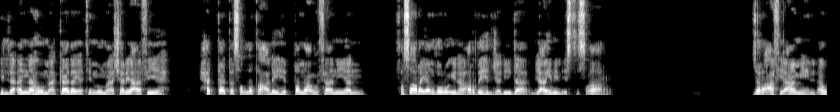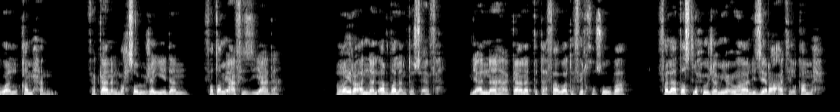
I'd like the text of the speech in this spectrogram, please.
إلا أنه ما كاد يتم ما شرع فيه حتى تسلط عليه الطمع ثانيا فصار ينظر إلى أرضه الجديدة بعين الاستصغار. زرع في عامه الأول قمحا فكان المحصول جيدا فطمع في الزيادة. غير أن الأرض لم تسعفه لأنها كانت تتفاوت في الخصوبة فلا تصلح جميعها لزراعة القمح.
